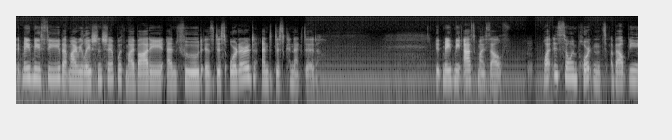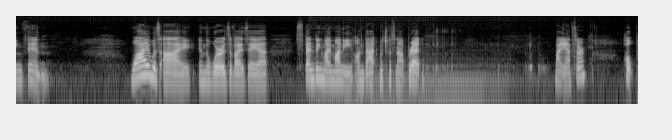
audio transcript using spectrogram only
It made me see that my relationship with my body and food is disordered and disconnected. It made me ask myself, what is so important about being thin? Why was I, in the words of Isaiah, spending my money on that which was not bread? My answer hope.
